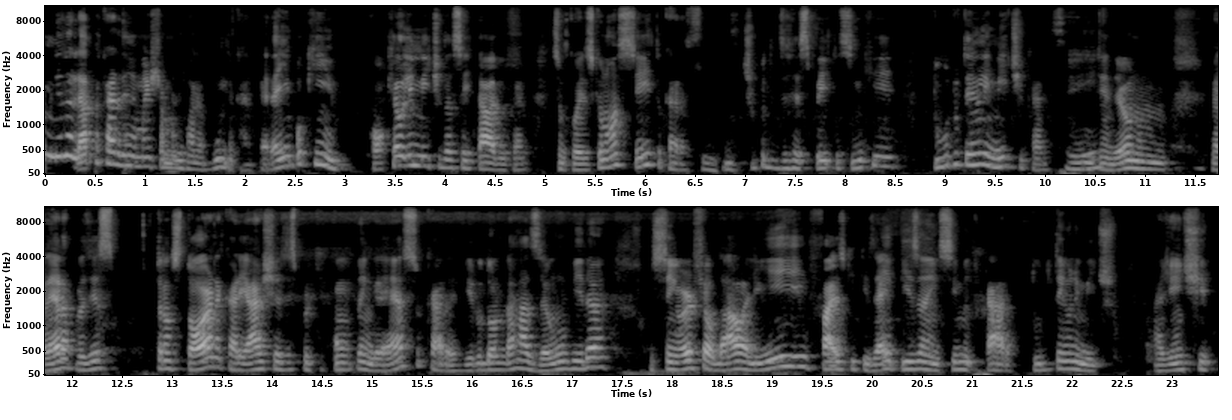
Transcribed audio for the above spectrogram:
A menina olhar pra cara da minha mãe chamando de vagabunda, cara. Pera aí um pouquinho. Qual que é o limite do aceitável, cara? São coisas que eu não aceito, cara. Um tipo de desrespeito, assim, que tudo tem um limite, cara. Sim. Entendeu? Não... Galera, às vezes, transtorna, cara, e acha, às vezes, porque compra ingresso, cara, vira o dono da razão, vira o senhor feudal ali, faz o que quiser e pisa em cima do cara. Tudo tem um limite. A gente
